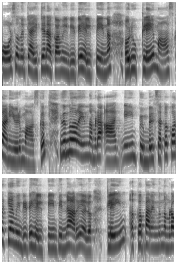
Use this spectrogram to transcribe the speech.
പോൾസ് ഒന്ന് ടൈറ്റൻ ആക്കാൻ വേണ്ടിയിട്ട് ഹെൽപ്പ് ചെയ്യുന്ന ഒരു ക്ലേ മാസ്ക് ആണ് ഈ ഒരു മാസ്ക് ഇതെന്ന് പറയുന്നത് നമ്മുടെ ആഗ്നയും പിമ്പിൾസ് ഒക്കെ കുറയ്ക്കാൻ വേണ്ടിയിട്ട് ഹെൽപ്പ് ചെയ്യും. പിന്നെ അറിയാലോ ക്ലെയിം ഒക്കെ പറയുന്നത് നമ്മുടെ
